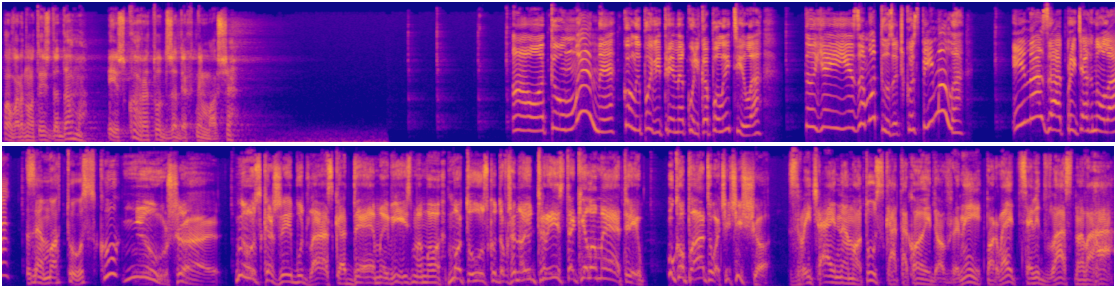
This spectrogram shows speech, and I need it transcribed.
повернутись додому і скоро тут задихнемося. А от у мене, коли повітряна кулька полетіла, то я її за мотузочку спіймала і назад притягнула. За мотузку? Нюша, ну скажи, будь ласка, де ми візьмемо мотузку довжиною 300 кілометрів? У Копатувачі чи що? Звичайна мотузка такої довжини порветься від власна вага.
